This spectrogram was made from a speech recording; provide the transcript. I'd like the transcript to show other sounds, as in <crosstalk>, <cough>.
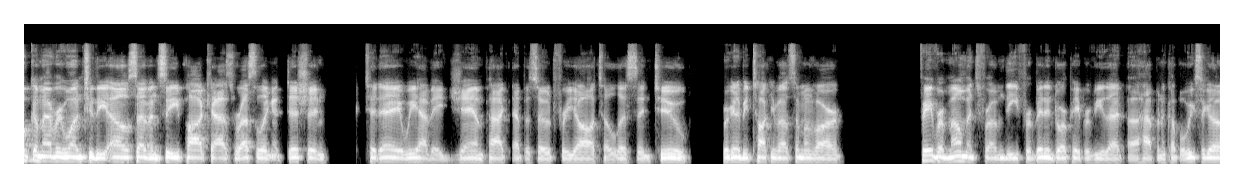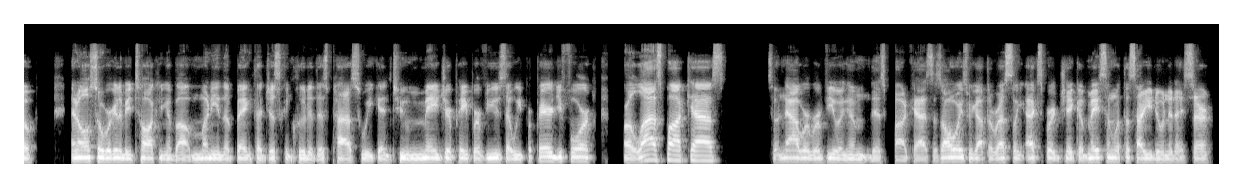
Welcome, everyone, to the L7C Podcast Wrestling Edition. Today, we have a jam packed episode for y'all to listen to. We're going to be talking about some of our favorite moments from the Forbidden Door pay per view that uh, happened a couple weeks ago. And also, we're going to be talking about Money in the Bank that just concluded this past weekend. Two major pay per views that we prepared you for our last podcast. So now we're reviewing them this podcast. As always, we got the wrestling expert Jacob Mason with us. How are you doing today, sir?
